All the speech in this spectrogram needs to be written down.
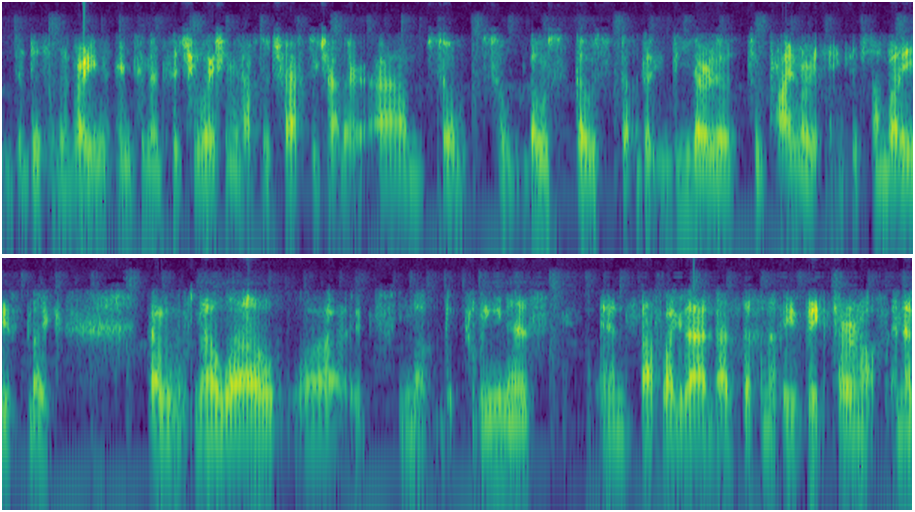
This is a very intimate situation. We have to trust each other. Um, so, so those those th- these are the two primary things. If somebody is like doesn't smell well, uh, it's not the cleanest, and stuff like that, that's definitely a big turnoff. And a,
